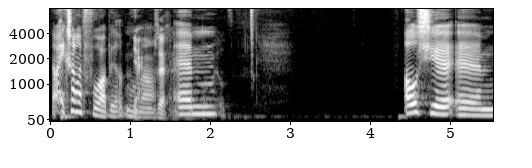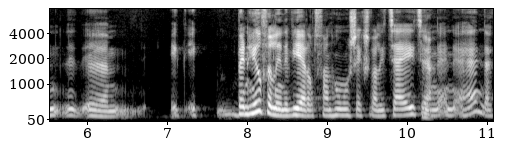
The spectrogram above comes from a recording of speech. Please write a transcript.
nou, ik zal een voorbeeld noemen. Ja, zeg. Ehm, als je. ehm, ik, ik ben heel veel in de wereld van homoseksualiteit. En, Ja. en daar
